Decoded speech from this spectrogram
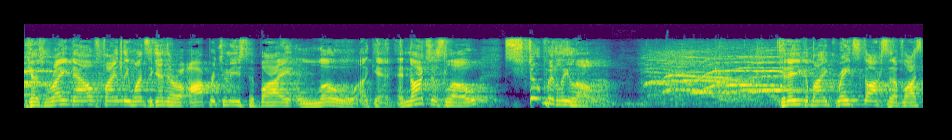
Because right now, finally, once again, there are opportunities to buy low again. And not just low, stupidly low. Today, you can buy great stocks that have lost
